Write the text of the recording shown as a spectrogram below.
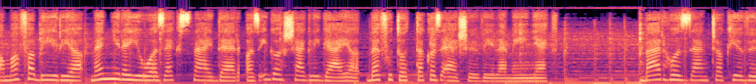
A MAFA bírja, mennyire jó az ex Snyder, az igazságligája, befutottak az első vélemények. Bár hozzánk csak jövő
